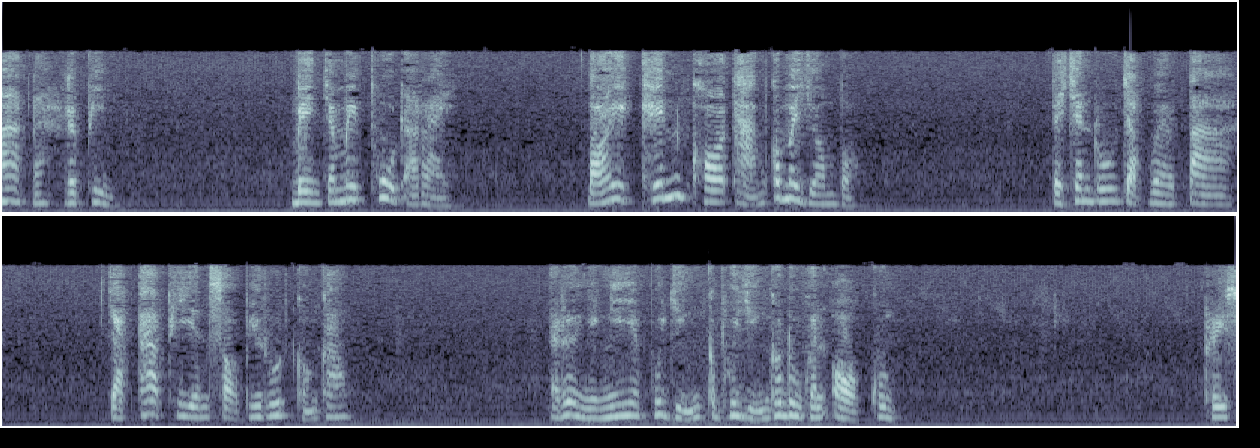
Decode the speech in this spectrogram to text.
มากนะระพิน เบนจะไม่พูดอะไร ต่อให้เค้นคอถามก็ไม่ยอมบอก แต่ฉันรู้จากแววตา จากท่าเทียนสอบพิรุษของเขาเรื่องอย่างนี้ผู้หญิงกับผู้หญิงเขาดูกันออกคุณ คริส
